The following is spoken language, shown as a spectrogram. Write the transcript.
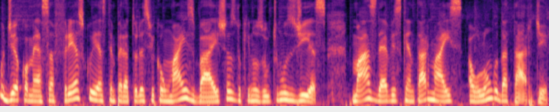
O dia começa fresco e as temperaturas ficam mais baixas do que nos últimos dias, mas deve esquentar mais ao longo da tarde.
